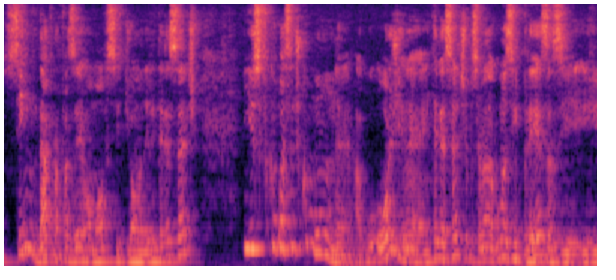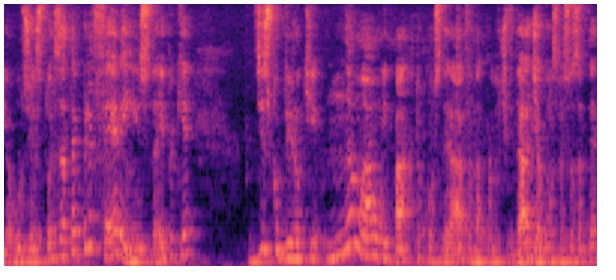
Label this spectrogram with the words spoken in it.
sim, dá para fazer home office de uma maneira interessante e isso ficou bastante comum, né? Hoje, né, é interessante observar algumas empresas e, e alguns gestores até preferem isso daí porque descobriram que não há um impacto considerável na produtividade, algumas pessoas até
